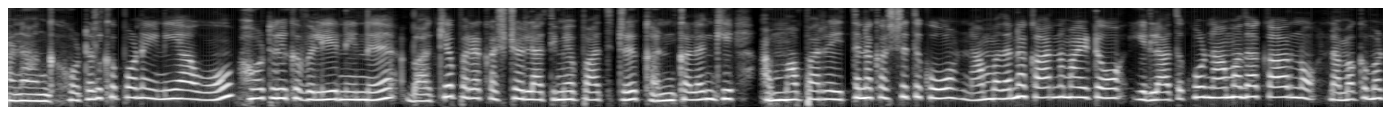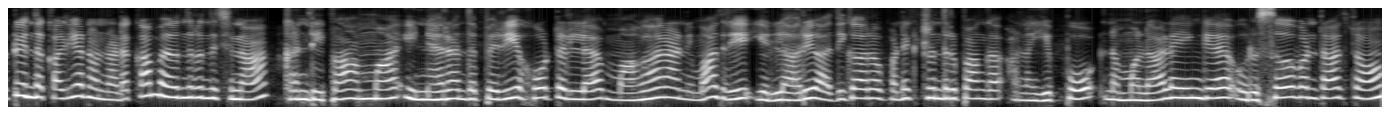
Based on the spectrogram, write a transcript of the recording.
ஆனா அங்க ஹோட்டலுக்கு போன இனியாவும் ஹோட்டலுக்கு வெளியே நின்று பாக்கியா படுற கஷ்டம் எல்லாத்தையுமே பார்த்துட்டு கண் கலங்கி அம்மா படுற இத்தனை கஷ்டத்துக்கும் நாம தானே காரணமாயிட்டோம். எல்லாத்துக்கும் நாம தான் காரணம். நமக்கு மட்டும் இந்த கல்யாணம் நடக்காம இருந்திருந்துச்சுன்னா? கண்டிப்பா அம்மா. இந்நேரம் அந்த பெரிய ஹோட்டல்ல மகாராணி மாதிரி எல்லாரையும் அதிகாரம் பண்ணிக்கிட்டு இருந்திருப்பாங்க. ஆனா இப்போ நம்மளால இங்க ஒரு சர்வன்ட் ஆகிட்டோம்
